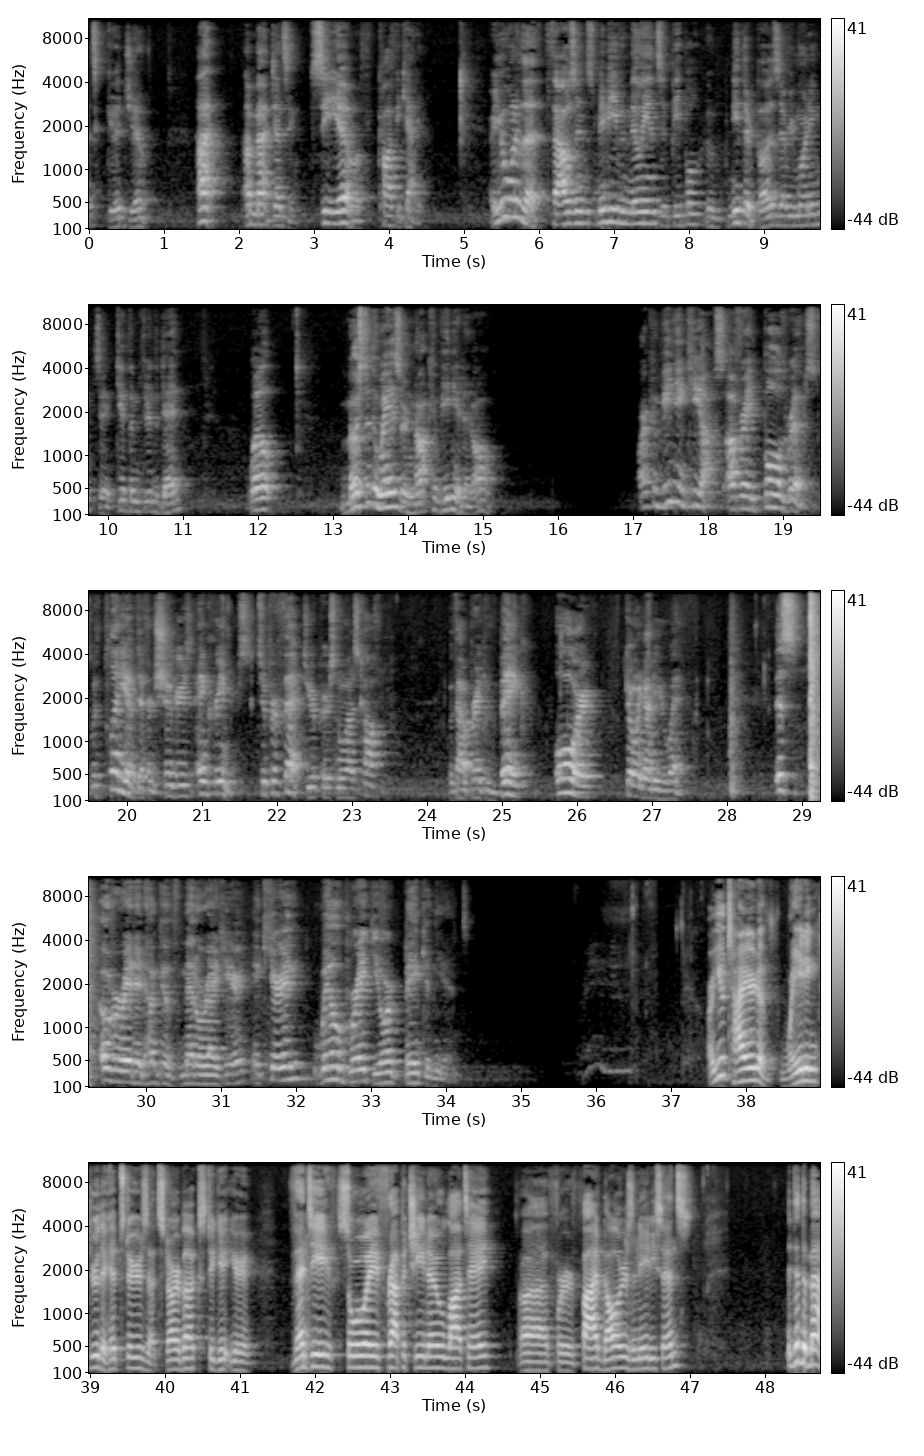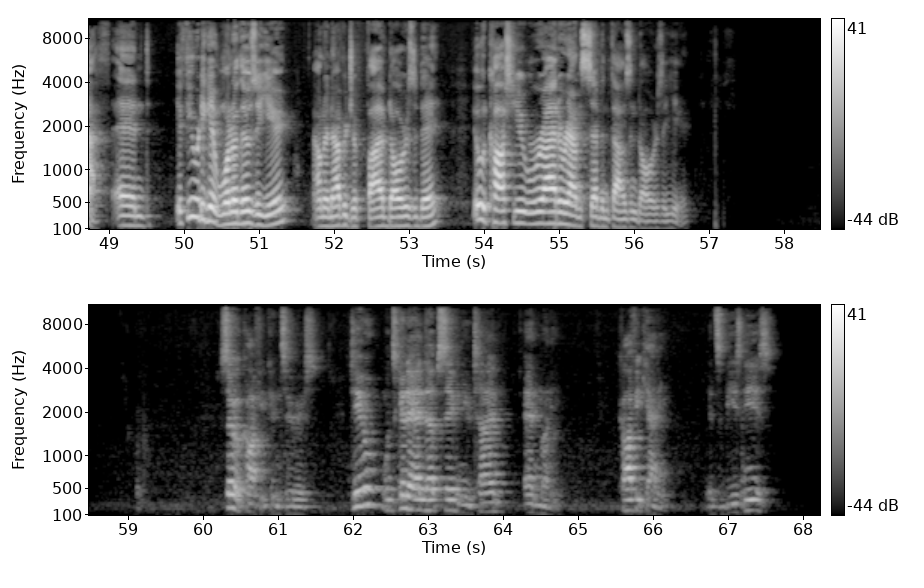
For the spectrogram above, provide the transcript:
That's good, Joe. Hi, I'm Matt Densing, CEO of Coffee Caddy. Are you one of the thousands, maybe even millions of people who need their buzz every morning to get them through the day? Well, most of the ways are not convenient at all. Our convenient kiosks offer a bold roast with plenty of different sugars and creamers to perfect your personalized coffee without breaking the bank or going out of your way. This overrated hunk of metal right here, a Keurig, will break your bank in the end. Are you tired of wading through the hipsters at Starbucks to get your venti soy frappuccino latte uh, for $5.80? I did the math, and if you were to get one of those a year, on an average of $5 a day, it would cost you right around $7,000 a year. So, coffee consumers, do what's going to end up saving you time and money. Coffee Caddy. It's a bee's knees.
